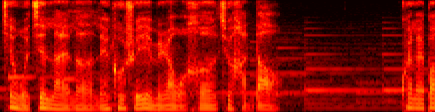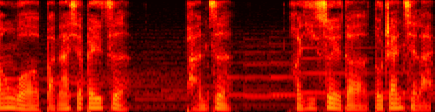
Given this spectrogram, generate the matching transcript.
见我进来了，连口水也没让我喝，就喊道：“快来帮我把那些杯子、盘子和易碎的都粘起来，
